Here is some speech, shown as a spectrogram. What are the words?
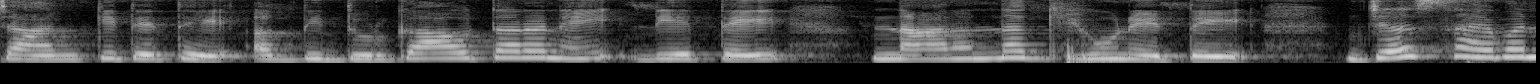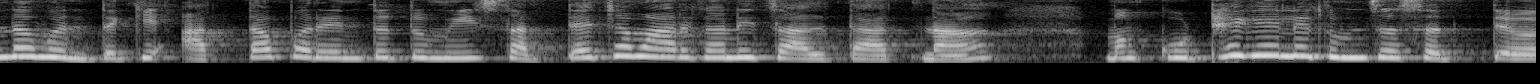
जानकी तेथे अगदी दुर्गा अवताराने येते नानांना घेऊन येते. जज साहेबांना म्हणते की आत्तापर्यंत तुम्ही सत्याच्या मार्गाने चालतात ना? मग कुठे गेले तुमचं सत्य?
